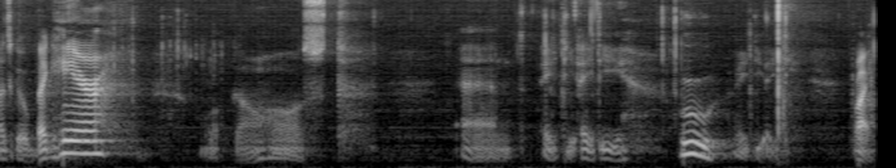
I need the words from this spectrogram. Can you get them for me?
let's go back here localhost and 8080. Ooh, 8080. Right,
